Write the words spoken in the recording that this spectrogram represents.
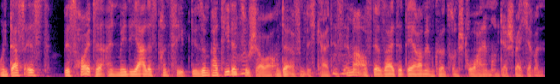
Und das ist bis heute ein mediales Prinzip. Die Sympathie der mhm. Zuschauer und der Öffentlichkeit mhm. ist immer auf der Seite derer mit dem kürzeren Strohhalm und der Schwächeren.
